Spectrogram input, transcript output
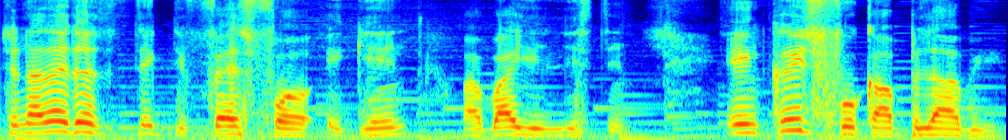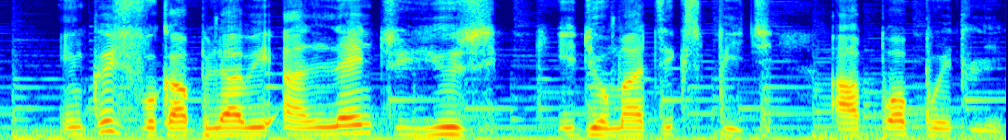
so now let us take the first four again while you listening increase vocabulary increase vocabulary and learn to use idiomatic speech appropriately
